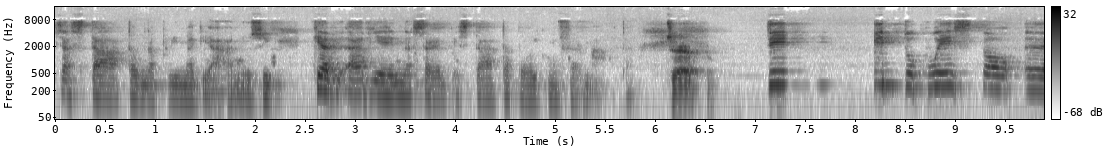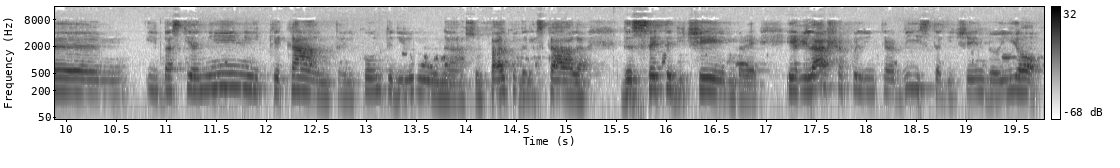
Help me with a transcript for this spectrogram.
già stata una prima diagnosi che a Vienna sarebbe stata poi confermata. Certo. Detto questo, ehm, il Bastianini che canta il Conte di Luna sul palco della Scala del 7 dicembre e rilascia quell'intervista dicendo io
